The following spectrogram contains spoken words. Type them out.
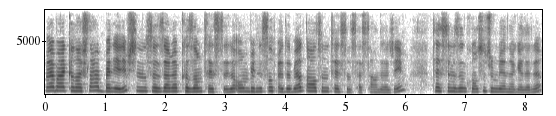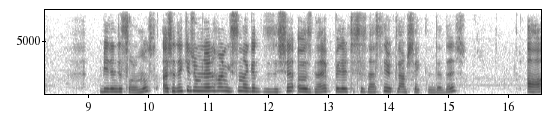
Merhaba arkadaşlar, ben Elif. Şimdi sizlere web kazanım testleri 11. sınıf edebiyat 6. testini seslendireceğim. Testimizin konusu cümlenin ögeleri. Birinci sorumuz. Aşağıdaki cümlelerin hangisinin öge dizilişi özne, belirtisiz nesne, yüklem şeklindedir? A.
